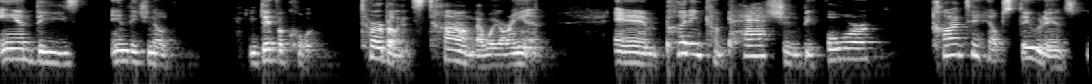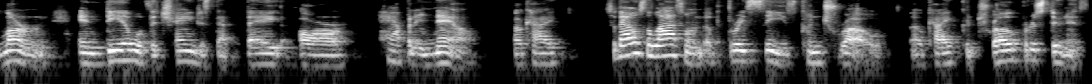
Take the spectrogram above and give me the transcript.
And these in these, you know, difficult, turbulence time that we are in. And putting compassion before content helps students learn and deal with the changes that they are happening now. Okay. So that was the last one of the three C's control. Okay. Control for the students.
